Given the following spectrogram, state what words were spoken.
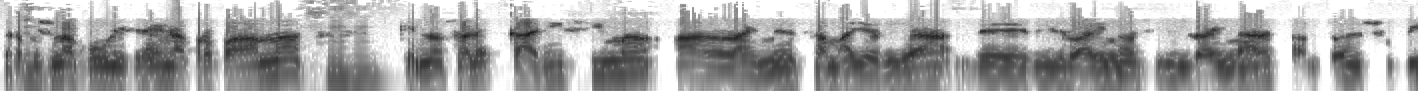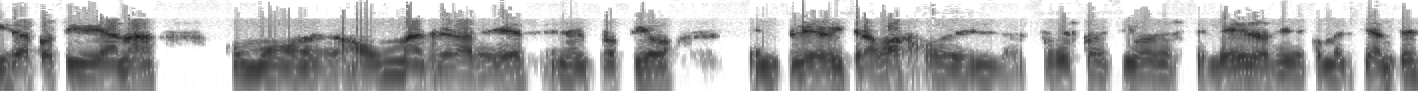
Pero que es una publicidad y una propaganda que nos sale carísima a la inmensa mayoría de bilbaínos y bilbaínas, tanto en su vida cotidiana como aún más grave es en el propio empleo y trabajo de los propios colectivos de hosteleros y de comerciantes,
